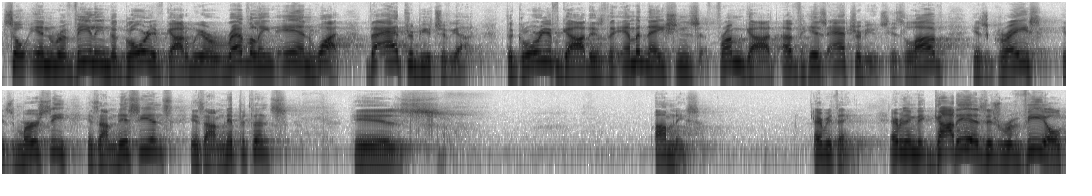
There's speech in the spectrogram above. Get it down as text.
So in revealing the glory of God, we are reveling in what? The attributes of God. The glory of God is the emanations from God of His attributes His love, His grace, His mercy, His omniscience, His omnipotence, His omnis. Everything. Everything that God is is revealed.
